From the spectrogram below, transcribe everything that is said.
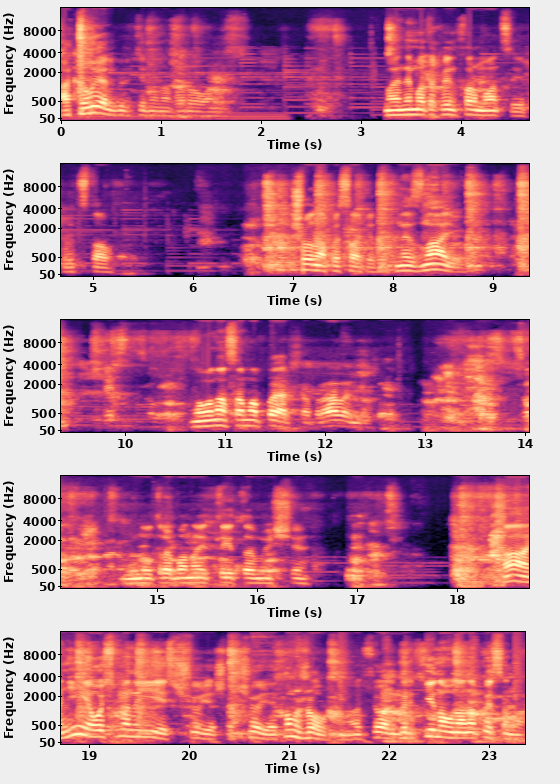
А коли Альбертіновна дарована? У мене нема такої інформації, представ. Що написати я тут? Не знаю. Ну вона сама перша, правильно? Ну, треба знайти там іще. А, ні, ось в мене є. Чуєш, а що є? Якому жовтні? Ось у Альбертіновна написано.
